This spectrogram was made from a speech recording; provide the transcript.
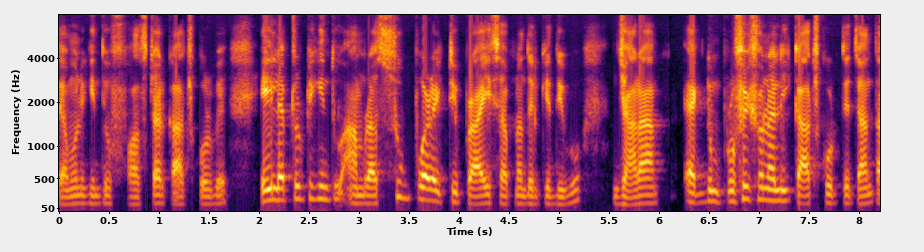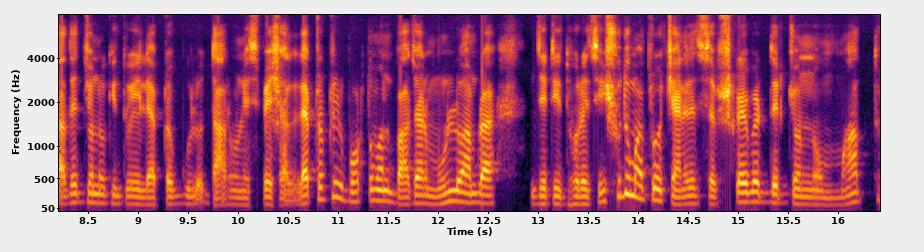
তেমনই কিন্তু ফাস্টার কাজ করবে। এই ল্যাপটপটি কিন্তু আমরা সুপার একটি প্রাইস আপনাদেরকে দিব। যারা একদম প্রফেশনালি কাজ করতে চান, তাদের জন্য কিন্তু এই ল্যাপটপগুলো দারুণ স্পেশাল ল্যাপটপটির বর্তমান বাজার মূল্য আমরা যেটি ধরেছি, শুধুমাত্র চ্যানেল সাবস্ক্রাইবারদের জন্য মাত্র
